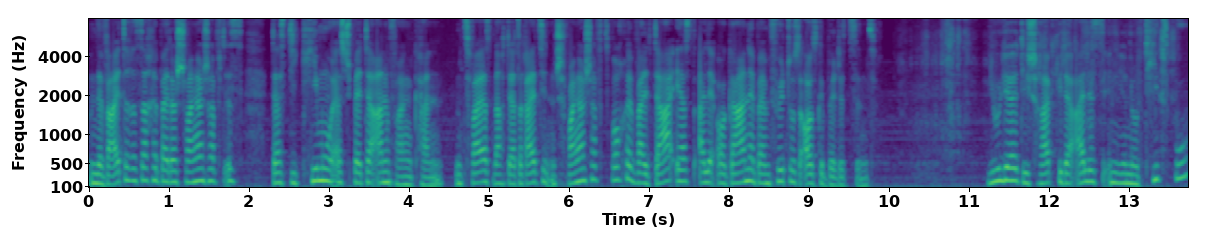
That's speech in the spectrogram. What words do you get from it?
Eine weitere Sache bei der Schwangerschaft ist, dass die Chemo erst später anfangen kann. Und zwar erst nach der 13. Schwangerschaftswoche, weil da erst alle Organe beim Fötus ausgebildet sind. Julia, die schreibt wieder alles in ihr Notizbuch,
